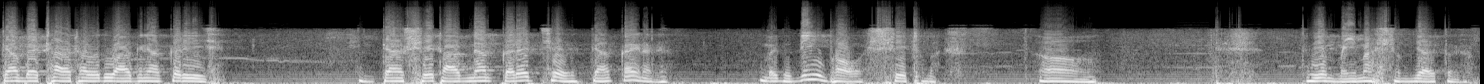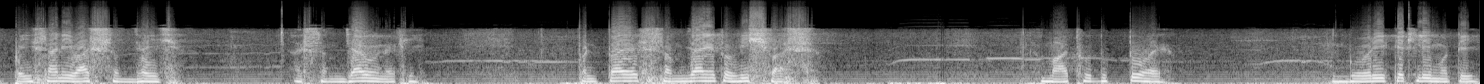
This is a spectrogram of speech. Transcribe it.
ત્યાં બેઠા બેઠા બધું આજ્ઞા કરી છે. ત્યાં શેઠ આજ્ઞા કરે જ છે, ત્યાં કઈ ના બધું દીવ ભાવ શેઠમાં. હા. એ મહિમા સમજાવતો પૈસાની વાત સમજાય છે. આ સમજાયું નથી. પણ તો સમજાય તો વિશ્વાસ. માથું દુખતું હોય. ગોરી કેટલી મોટી?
